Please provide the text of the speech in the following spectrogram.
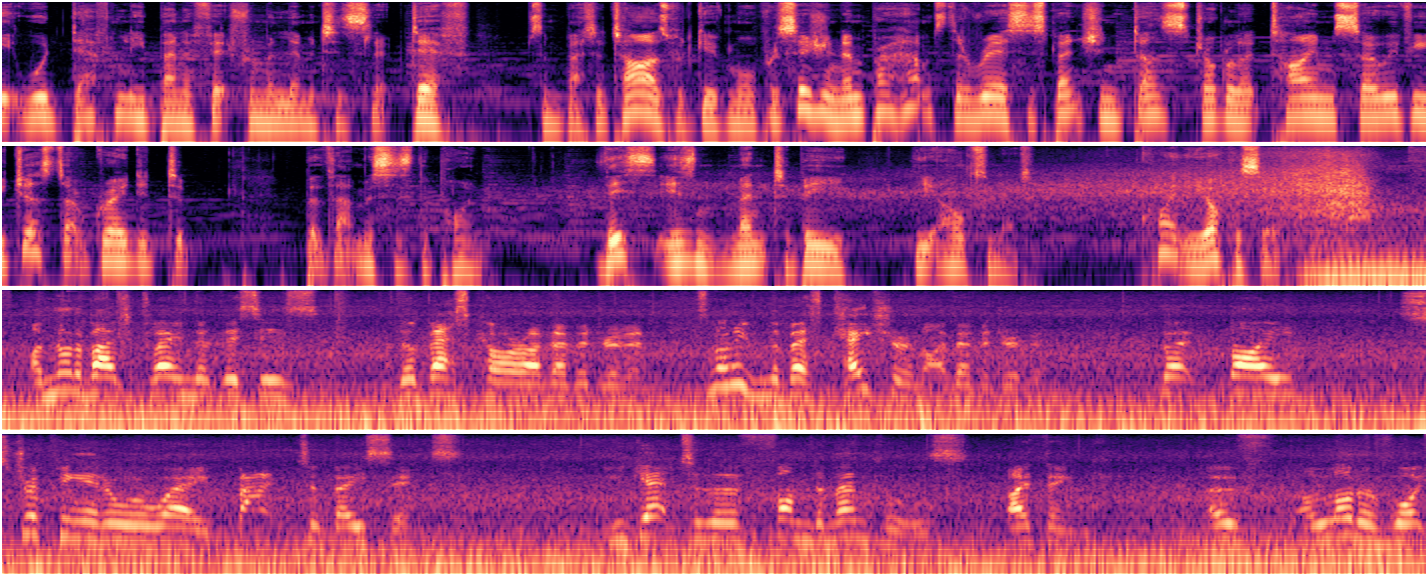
it would definitely benefit from a limited slip diff. Some better tyres would give more precision and perhaps the rear suspension does struggle at times so if you just upgraded to... but that misses the point. This isn't meant to be the ultimate. Quite the opposite. I'm not about to claim that this is the best car I've ever driven. It's not even the best Caterham I've ever driven. But by stripping it all away, back to basics, you get to the fundamentals, I think, of a lot of what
